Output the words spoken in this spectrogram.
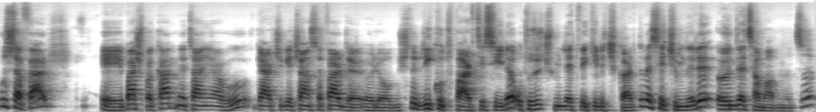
Bu sefer e, Başbakan Netanyahu, gerçi geçen sefer de öyle olmuştu, Likud partisiyle 33 milletvekili çıkarttı ve seçimleri önde tamamladı.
